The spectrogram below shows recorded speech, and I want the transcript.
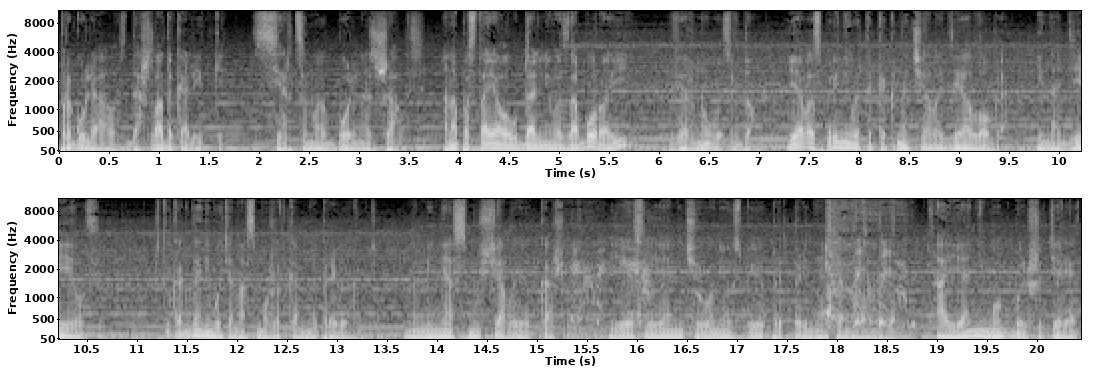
прогулялась, дошла до калитки. Сердце мое больно сжалось. Она постояла у дальнего забора и вернулась в дом. Я воспринял это как начало диалога и надеялся, что когда-нибудь она сможет ко мне привыкнуть. Но меня смущал ее кашель. Если я ничего не успею предпринять, она умрет. А я не мог больше терять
